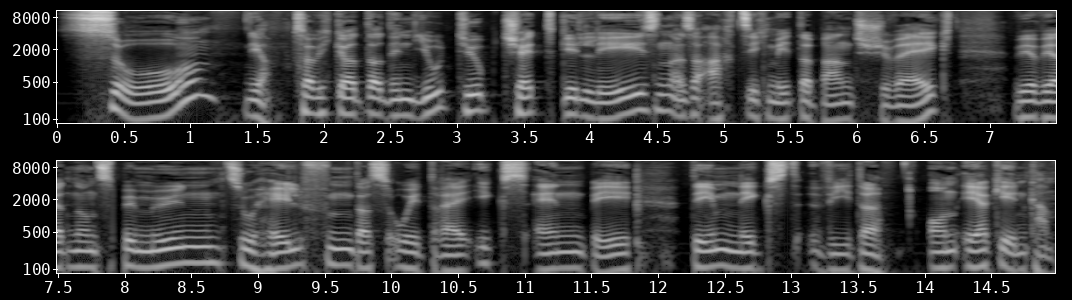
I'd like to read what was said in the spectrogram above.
So, ja, jetzt habe ich gerade da den YouTube-Chat gelesen, also 80 Meter Band schweigt. Wir werden uns bemühen zu helfen, dass OE3XNB demnächst wieder on air gehen kann.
